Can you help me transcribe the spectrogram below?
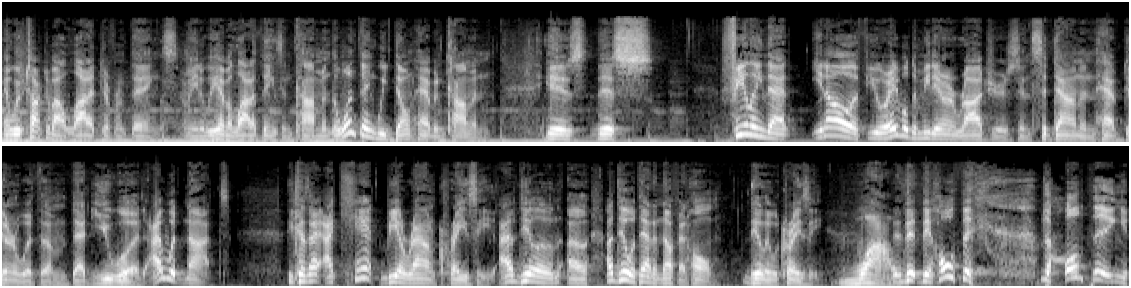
And we've talked about a lot of different things. I mean, we have a lot of things in common. The one thing we don't have in common is this feeling that you know if you were able to meet Aaron Rodgers and sit down and have dinner with him, that you would. I would not, because I, I can't be around crazy. I deal uh, I deal with that enough at home, dealing with crazy. Wow, the, the whole thing. the whole thing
